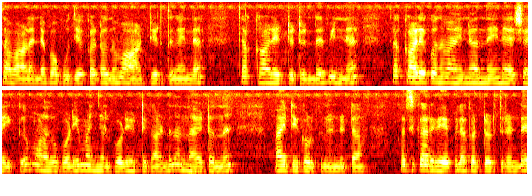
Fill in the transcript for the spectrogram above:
സവാളന്റെ പകുതിയൊക്കെ ഇട്ട് ഒന്ന് വാട്ടിയെടുത്ത് കഴിഞ്ഞാൽ തക്കാളി ഇട്ടിട്ടുണ്ട്. പിന്നെ തക്കാളിയൊക്കെ ഒന്ന് വഴഞ്ഞ് വന്നതിന് ശേഷം അതിക്ക് മുളക് പൊടിയും മഞ്ഞൾപ്പൊടിയും ഇട്ടുകൊണ്ട് നന്നായിട്ടൊന്ന് മാറ്റി കൊടുക്കുന്നുണ്ട് കേട്ടോ. കുറച്ച് കറിവേപ്പിലൊക്കെ ഇട്ട് കൊടുത്തിട്ടുണ്ട്.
